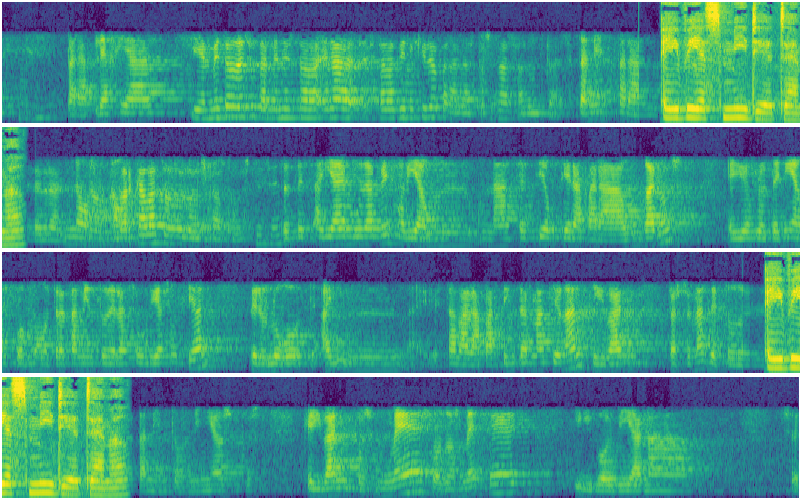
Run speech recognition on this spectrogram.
paraplegias, Y el método ese también estaba, era, estaba dirigido para las personas adultas. también para. AVS Media Demo. No, no. abarcaba todos los campos. Entonces, allá en Budapest había un- una sección que era para húngaros, ellos lo tenían como tratamiento de la seguridad social, pero luego hay un- estaba la parte internacional que iban personas de todo el AVS Media Demo. tratamiento, niños pues, que iban pues un mes o dos meses y volvían a...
